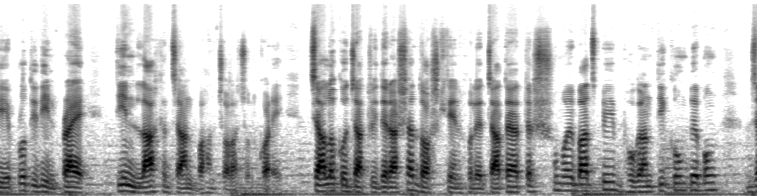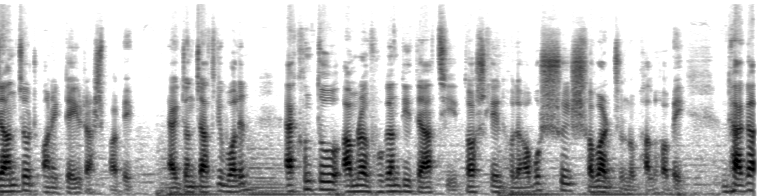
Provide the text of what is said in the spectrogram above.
দিয়ে প্রতিদিন প্রায় তিন লাখ যানবাহন চলাচল করে। চালক ও যাত্রীদের আশা, দশ লেন হলে যাতায়াতের সময় বাঁচবে, ভোগান্তি কমবে এবং যানজট অনেকটাই হ্রাস পাবে। একজন যাত্রী বলেন, এখন তো আমরা ভোগান্তিতে আছি, দশ লেন হলে অবশ্যই সবার জন্য ভালো হবে। ঢাকা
